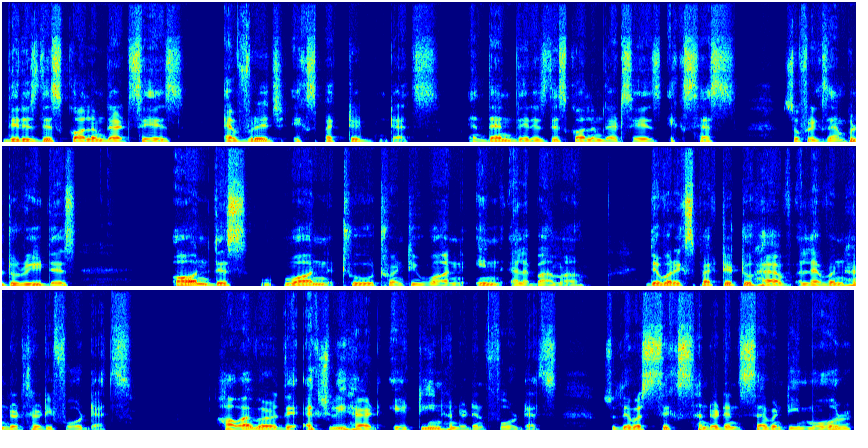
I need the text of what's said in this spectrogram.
there is this column that says average expected deaths. And then there is this column that says excess. So, for example, to read this, on this 1 to 21 in Alabama, they were expected to have 1134 deaths. However they actually had 1804 deaths. So there were 670 more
